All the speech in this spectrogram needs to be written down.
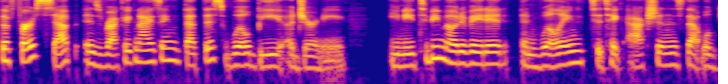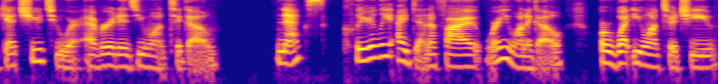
the first step is recognizing that this will be a journey. You need to be motivated and willing to take actions that will get you to wherever it is you want to go. Next, clearly identify where you want to go or what you want to achieve.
